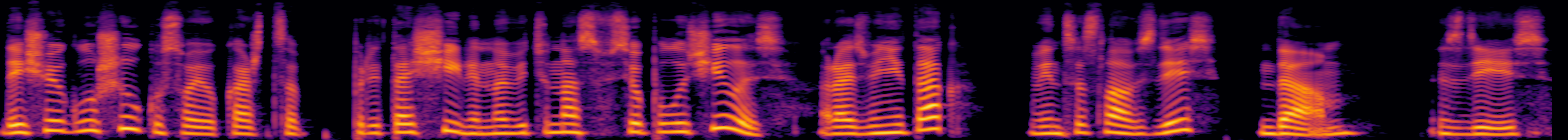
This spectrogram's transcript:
Да еще и глушилку свою, кажется, притащили, но ведь у нас все получилось. Разве не так? Винцеслав здесь? Да, здесь.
